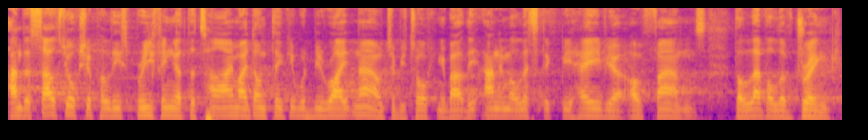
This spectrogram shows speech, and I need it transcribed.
And the South Yorkshire Police briefing at the time, I don't think it would be right now to be talking about the animalistic behaviour of fans, the level of drink.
